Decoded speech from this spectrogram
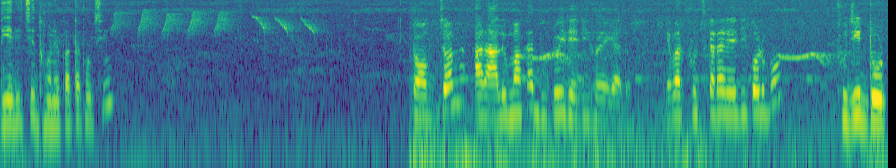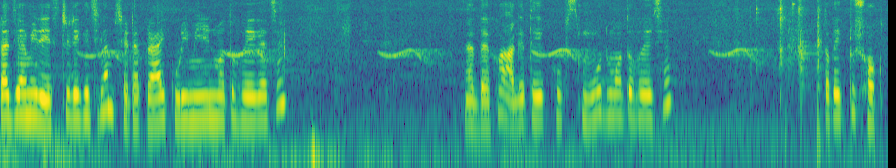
দিয়ে দিচ্ছি ধনে পাতা কুচি। টক জল আর আলু মাখা দুটোই রেডি হয়ে গেল। এবার ফুচকাটা রেডি করব। সুজির ডোটা যে আমি রেস্টে রেখেছিলাম সেটা প্রায় কুড়ি মিনিট মতো হয়ে গেছে। আর দেখো আগে থেকে খুব স্মুথ মতো হয়েছে। তবে একটু শক্ত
